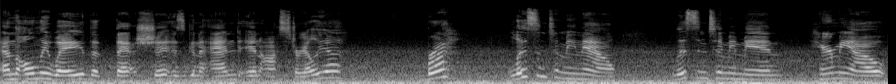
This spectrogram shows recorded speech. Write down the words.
And the only way that that shit is gonna end in Australia, bruh, listen to me now. Listen to me, man. Hear me out.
